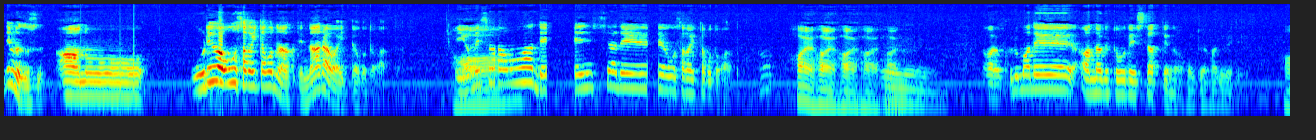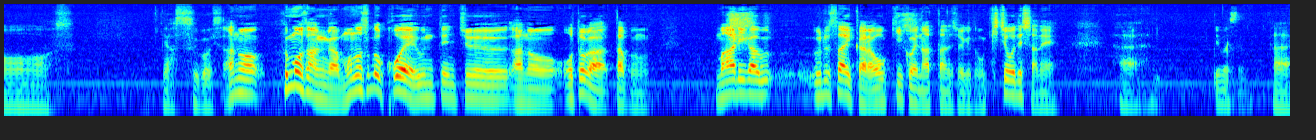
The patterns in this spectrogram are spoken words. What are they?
でも、あのー俺は大阪行ったことなくて、奈良は行ったことがあった。で嫁さんは電車で大阪行ったことがあったはいはいはいはいはい、かな。うんだから車であんだけ遠出したっていうのは本当に初めてです。ああすいやすごいですあのふもさんがものすごく声運転中あの音が多分周りがううるさいから大きい声になったんでしょうけども、貴重でしたね。はい。出ましたね。はい。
